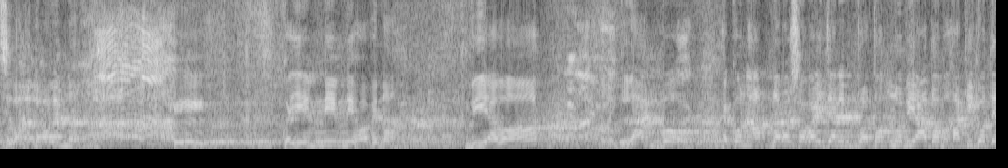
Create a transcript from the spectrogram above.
সুবহানাল্লাহ বলেন না? কই এমনি এমনি হবে না। লাগবো। এখন আপনারা সবাই জানেন প্রথম নবী আদম হাকিকতে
